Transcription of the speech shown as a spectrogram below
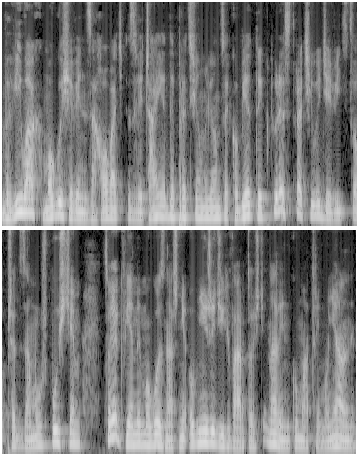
W wiłach mogły się więc zachować zwyczaje deprecjonujące kobiety, które straciły dziewictwo przed zamążpójściem, co jak wiemy mogło znacznie obniżyć ich wartość na rynku matrymonialnym.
